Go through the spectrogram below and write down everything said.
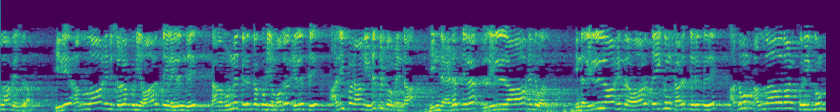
அல்லாஹ் பேசுறான். இதே அல்லாஹ் என்று சொல்லக்கூடிய வார்த்தையில இருந்து நாங்க முன்னுக்கு இருக்கக்கூடிய முதல் எழுத்து அழிப்ப நாங்க எடுத்துட்டோம் என்றா இந்த இடத்துல லில்லா என்று வரும். இந்த லில்லா என்ற வார்த்தைக்கும் கருத்து இருக்குது. அதுவும் அல்லாவதான் குறிக்கும்.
